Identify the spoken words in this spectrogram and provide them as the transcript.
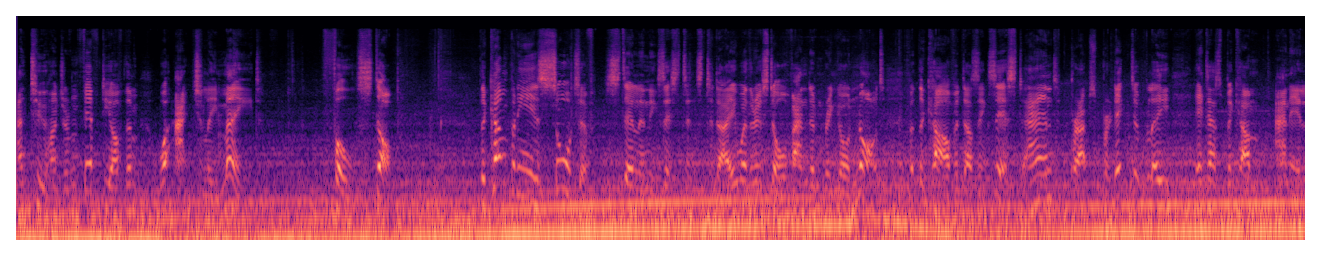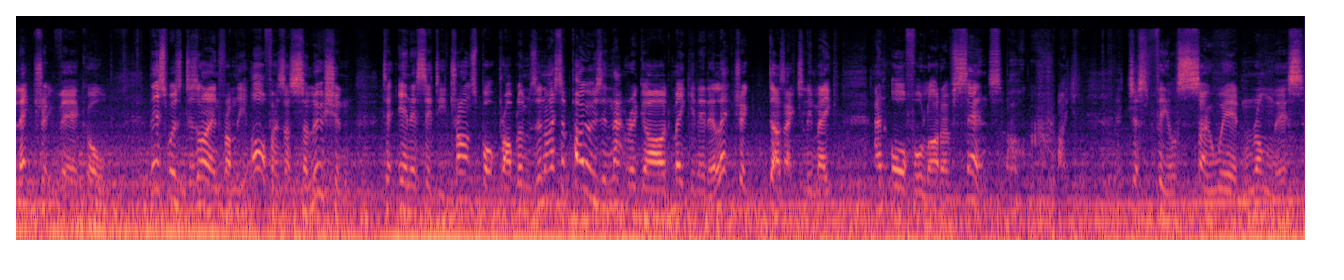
and 250 of them were actually made. Full stop. The company is sort of still in existence today, whether it's still Vandenbrink or not, but the Carver does exist, and perhaps predictably, it has become an electric vehicle. This was designed from the off as a solution to inner city transport problems, and I suppose in that regard, making it electric does actually make an awful lot of sense. Oh, crikey, it just feels so weird and wrong, this.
